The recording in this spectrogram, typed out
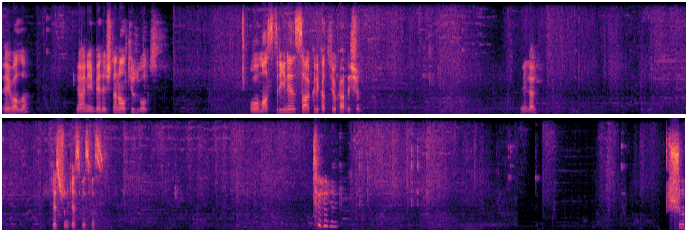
Eyvallah. Yani beleşten 600 gold. O Master yine sağ klik atıyor kardeşim. Helal. Kes şunu kes kes kes. Şunu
